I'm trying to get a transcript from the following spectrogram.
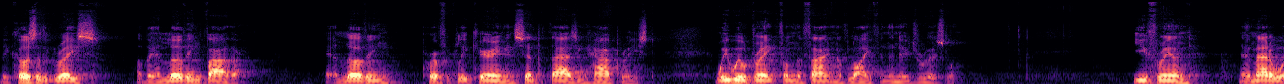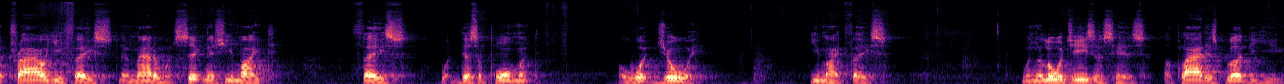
because of the grace of a loving Father, a loving, perfectly caring, and sympathizing high priest, we will drink from the fountain of life in the New Jerusalem. You, friend, no matter what trial you face, no matter what sickness you might face, what disappointment or what joy you might face, when the Lord Jesus has applied his blood to you,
